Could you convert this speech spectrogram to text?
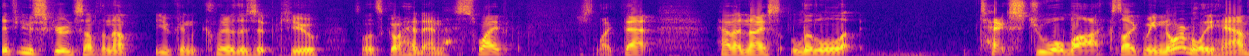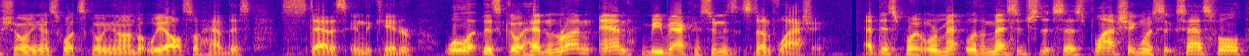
if you screwed something up, you can clear the zip queue. So let's go ahead and swipe, just like that. Have a nice little textual box like we normally have showing us what's going on, but we also have this status indicator. We'll let this go ahead and run and be back as soon as it's done flashing. At this point, we're met with a message that says flashing was successful,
